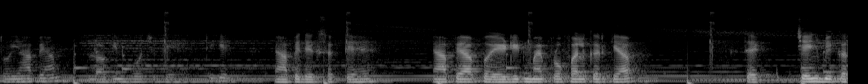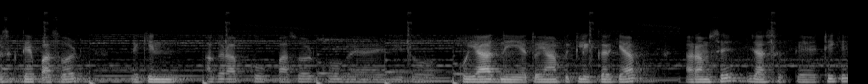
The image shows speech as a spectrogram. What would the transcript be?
तो यहाँ पे हम लॉगिन हो चुके हैं, ठीक है? यहाँ पे देख सकते हैं। यहाँ पे आप एडिट माई प्रोफ़ाइल करके आप सेट चेंज भी कर सकते हैं पासवर्ड लेकिन अगर आपको पासवर्ड खो गया है, नहीं तो कोई याद नहीं है तो यहाँ पे क्लिक करके आप आराम से जा सकते हैं, ठीक है?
